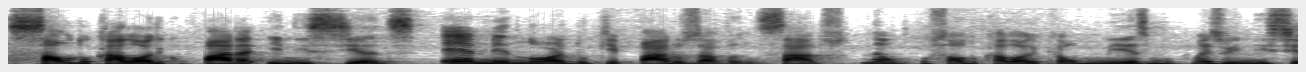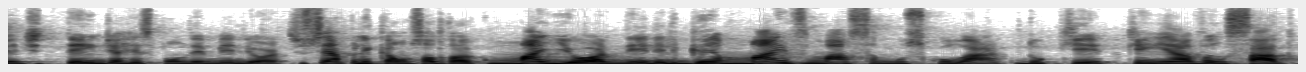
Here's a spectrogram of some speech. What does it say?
Saldo calórico para iniciantes é menor do que para os avançados? Não, o saldo calórico é o mesmo, mas o iniciante tende a responder melhor. Se você aplicar um saldo calórico maior nele, ele ganha mais massa muscular do que quem é avançado,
